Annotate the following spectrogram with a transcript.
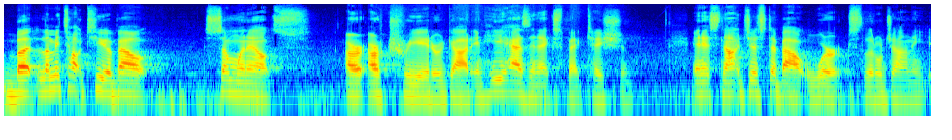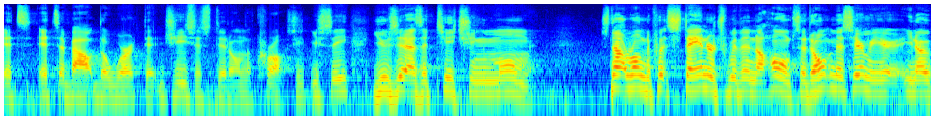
But let me talk to you about someone else, our, our Creator, God, and He has an expectation. And it's not just about works, little Johnny. It's, it's about the work that Jesus did on the cross. You, you see, use it as a teaching moment. It's not wrong to put standards within the home, so don't mishear me here. You know,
